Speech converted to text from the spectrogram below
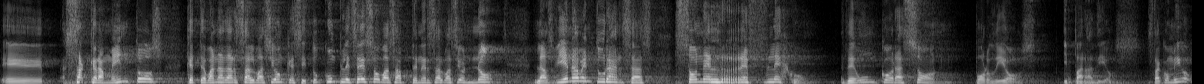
eh, sacramentos que te van a dar salvación, que si tú cumples eso vas a obtener salvación. No, las bienaventuranzas son el reflejo de un corazón por Dios y para Dios. ¿Está conmigo?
